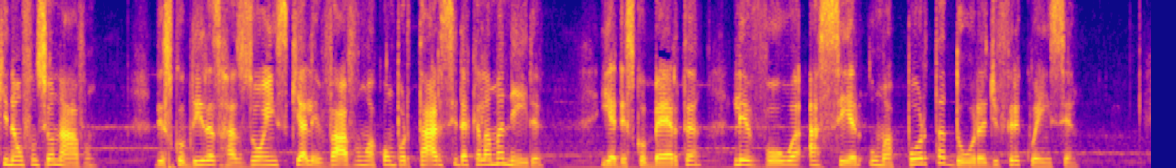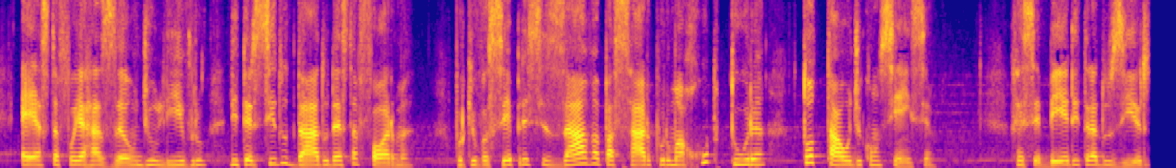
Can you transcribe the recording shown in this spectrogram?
que não funcionavam, descobrir as razões que a levavam a comportar-se daquela maneira, e a descoberta levou-a a ser uma portadora de frequência. Esta foi a razão de o livro lhe ter sido dado desta forma, porque você precisava passar por uma ruptura total de consciência. Receber e traduzir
